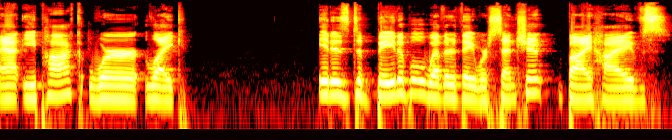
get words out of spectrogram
at Epoch were like it is debatable whether they were sentient by hives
